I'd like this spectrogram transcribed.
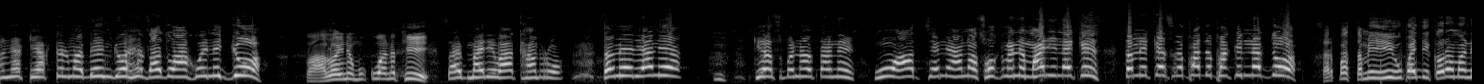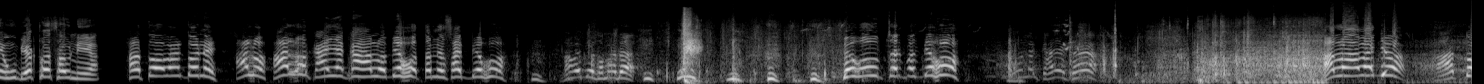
અને ટ્રેક્ટરમાં બેન જો હે સાજો આ કોઈ નથી જો તો હાલો એને મૂકવા નથી. સાહેબ મારી વાત સાંભળો. તમે રહ્યા ને કેસ બનાવતા ને હું આજ છે ને આના છોકરાને મારી નાખીશ. તમે કેસ રફા દફા કરી નાખજો. સરપંચ તમે એ ઉપાધિ કરો મને હું બેઠો છું ને. હા તો વાંધો નહીં. હાલો હાલો કાય કા હાલો બેહો તમે સાહેબ બેહો. આવજો સમાદા બેહો સરપંચ બેહો. હાલો આવાજો હા તો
